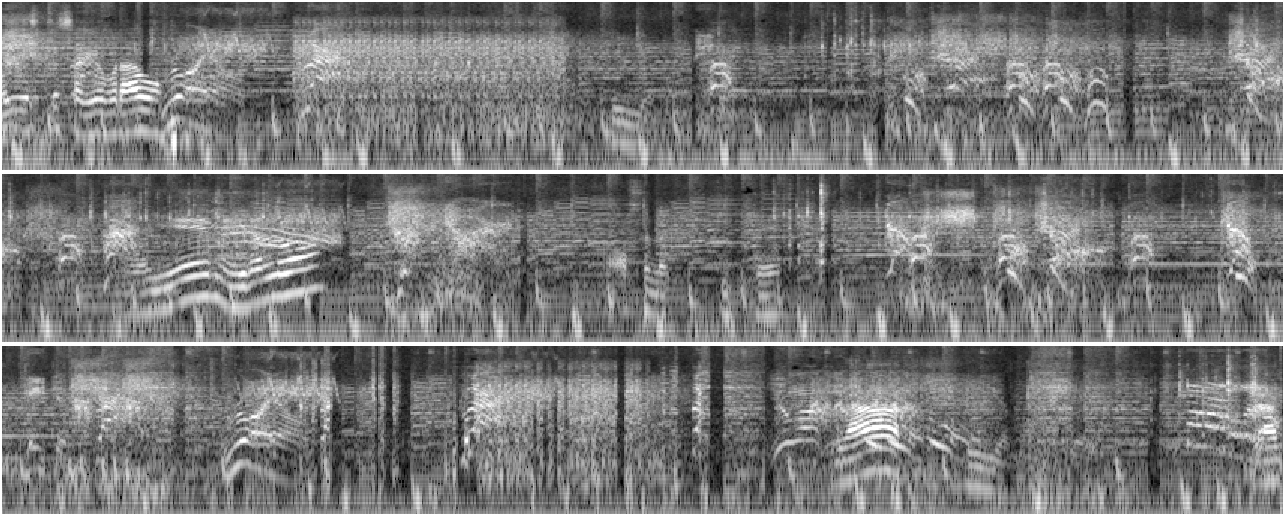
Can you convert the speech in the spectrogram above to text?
Oye, este salió bravo. Oye, míralo. No se lo quité. Lag. Lag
